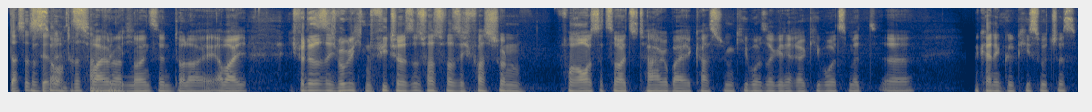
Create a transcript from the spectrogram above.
Das ist das sehr, ist sehr interessant. 219 Dollar, aber ich finde, das ist nicht wirklich ein Feature. Das ist was, was ich fast schon voraussetze heutzutage bei Custom Keyboards oder generell Keyboards mit äh, Mechanical Key Switches.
